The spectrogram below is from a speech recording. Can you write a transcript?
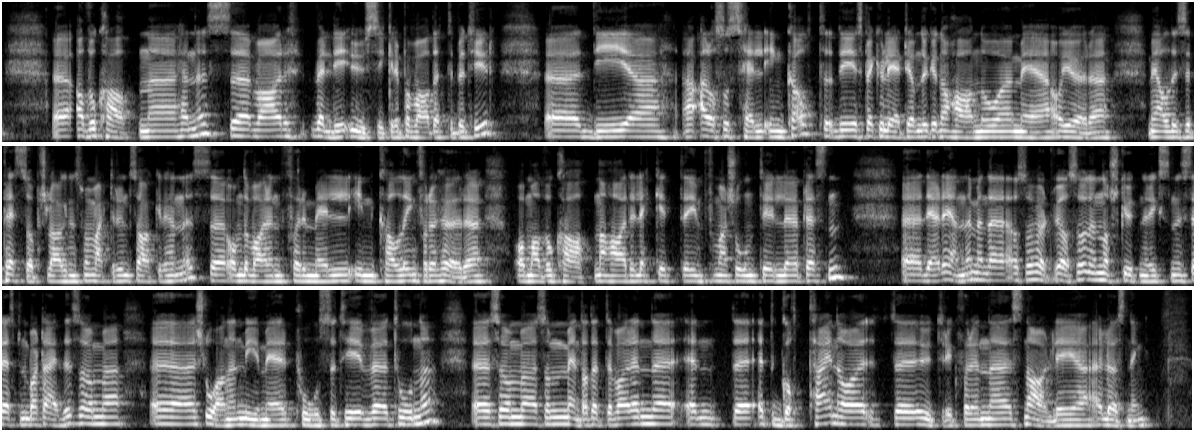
Advokatene hennes var veldig usikre på hva dette betyr. De er også selv innkalt. De spekulerte i om det kunne ha noe med å gjøre med alle disse presseoppslagene som har vært rundt saken hennes. Om det var en formell innkalling for å høre om advokatene har lekket informasjon til pressen. Det er det ene. Men så hørte vi også den norske utenriksminister Espen Barth Eide som uh, slo an en mye mer positiv tone. Uh, som, som, mente at dette var en, en, et godt tegn og et uttrykk for en snarlig løsning.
